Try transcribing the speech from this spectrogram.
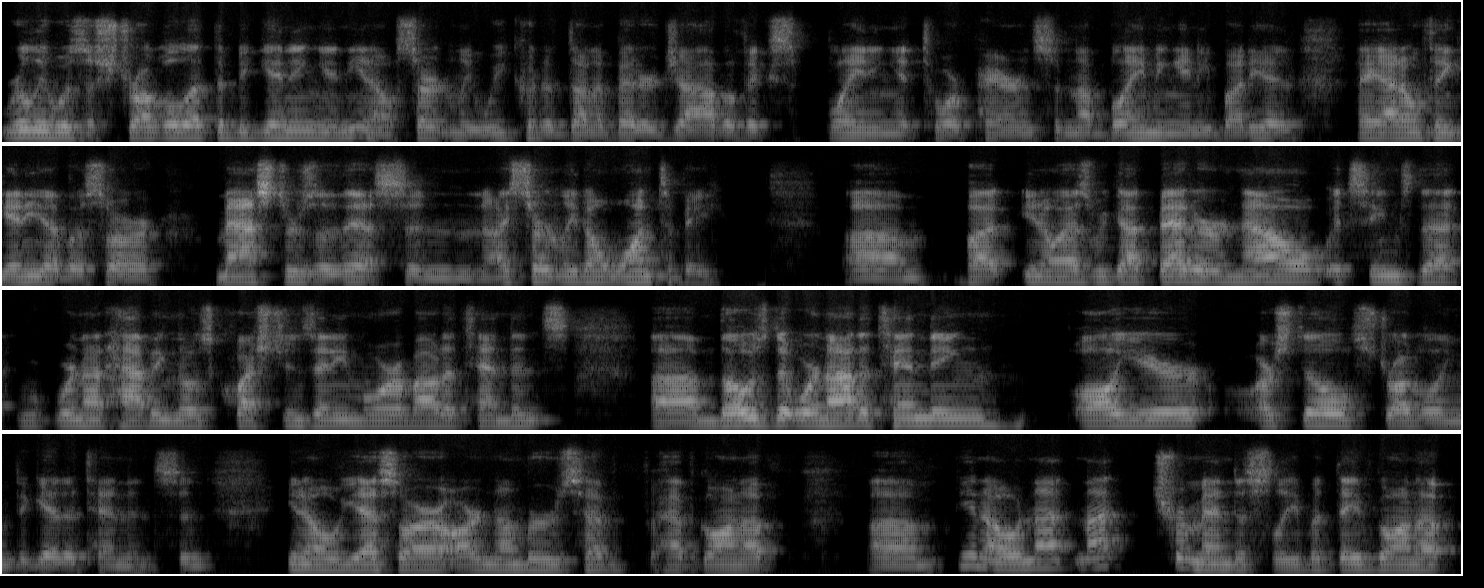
really was a struggle at the beginning. And, you know, certainly we could have done a better job of explaining it to our parents and not blaming anybody. I, hey, I don't think any of us are masters of this, and I certainly don't want to be. Um, but you know, as we got better, now it seems that we're not having those questions anymore about attendance. Um, those that were not attending all year are still struggling to get attendance. And, you know, yes, our, our numbers have, have gone up, um, you know, not, not tremendously, but they've gone up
